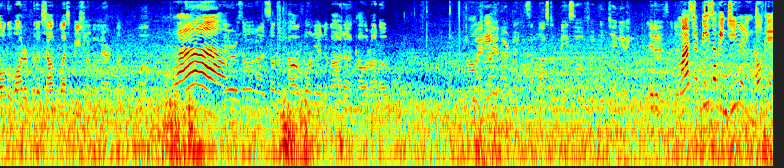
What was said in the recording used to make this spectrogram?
all the water for the southwest region of America. Wow. Arizona, Southern California, Nevada, Colorado. Okay engineering. It is. It is. masterpiece of engineering okay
